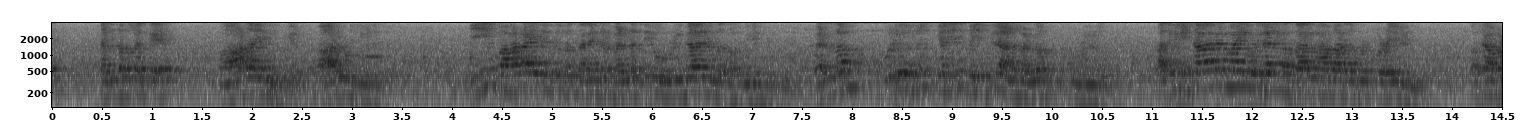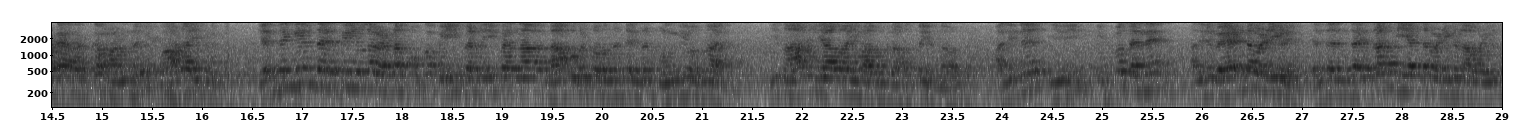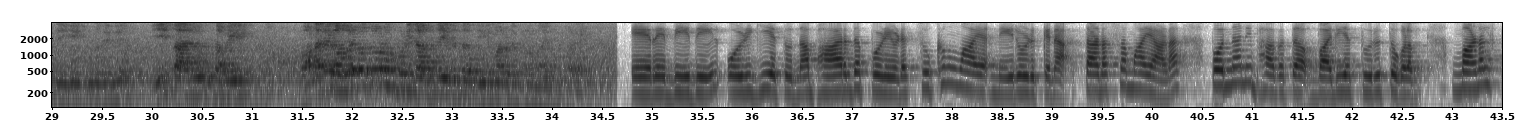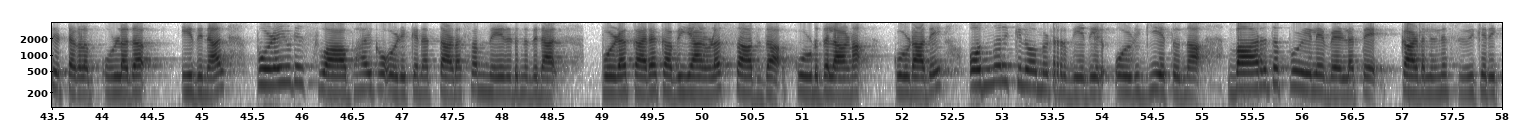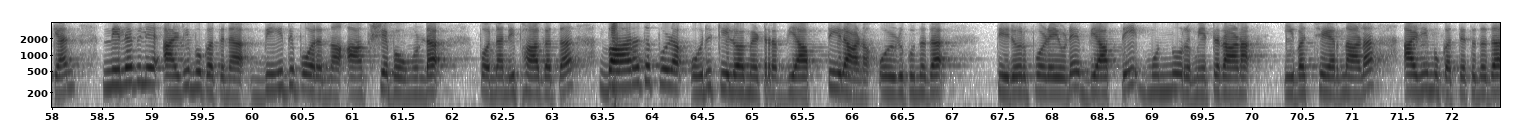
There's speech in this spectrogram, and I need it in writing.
സെന്ററിലൊക്കെ വാടായി നിൽക്കുകയാണ്. വാട് പിടിച്ചു ഈ വാടായി നിൽക്കുന്ന സ്ഥലങ്ങൾ വെള്ളത്തിന് ഒഴുകാനുള്ള സൗകര്യം വെള്ളം ഒരു ഒരു ചെറിയ സ്പേസിലാണ് വെള്ളം ഒഴുകുന്നത് അത് വിശാലമായി ഒഴുകാനുള്ള സ്ഥലം ആ ഭാരതപ്പുഴ പുഴയിലുണ്ട്. പക്ഷെ അവിടെ അതൊക്കെ മണ്ണ് പാടായി കിടക്കും എന്തെങ്കിലും തരത്തിലുള്ള വെള്ളപ്പൊക്കം ഈ പറഞ്ഞ ഈ പറഞ്ഞ ഡാമുകൾ തുറന്നിട്ട് എന്ന് പൊങ്ങി വന്നാൽ ഈ നാടില്ലാതായി മാറുന്ന അവസ്ഥയുണ്ടാവും. അതിന് ഇനി ഇപ്പൊ തന്നെ അതിന് വേണ്ട വഴികളിൽ എന്താ എന്താ എന്താ ചെയ്യേണ്ട വഴികൾ ആ വഴികൾ സ്വീകരിക്കുന്നതിന് ഈ താലൂക്ക് സഭയിൽ വളരെ ഗൗരവത്തോടു കൂടി ചർച്ച ചെയ്തിട്ട് തീരുമാനമെടുക്കണമെന്നായിരുന്നു പറയാം. ഏറെ വീതിയിൽ ഒഴുകിയെത്തുന്ന ഭാരതപ്പുഴയുടെ സുഗമമായ നീരൊഴുക്കിന് തടസ്സമായാണ് പൊന്നാനി ഭാഗത്ത് വലിയ തുരുത്തുകളും മണൽത്തിട്ടകളും ഉള്ളത്. ഇതിനാൽ പുഴയുടെ സ്വാഭാവിക ഒഴുക്കിന് തടസ്സം നേരിടുന്നതിനാൽ പുഴ കര കവിയാനുള്ള സാധ്യത കൂടുതലാണ്. കൂടാതെ ഒന്നര കിലോമീറ്റർ വീതിയിൽ ഒഴുകിയെത്തുന്ന ഭാരതപ്പുഴയിലെ വെള്ളത്തെ കടലിന് സ്വീകരിക്കാൻ നിലവിലെ അഴിമുഖത്തിന് വീതി പോരെന്ന ആക്ഷേപവുമുണ്ട്. പൊന്നാനി ഭാഗത്ത് ഭാരതപ്പുഴ ഒരു കിലോമീറ്റർ വ്യാപ്തിയിലാണ് ഒഴുകുന്നത്. തിരൂർ പുഴയുടെ വ്യാപ്തി മുന്നൂറ് മീറ്ററാണ്. ഇവ ചേർന്നാണ് അഴിമുഖത്തെത്തുന്നത്.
